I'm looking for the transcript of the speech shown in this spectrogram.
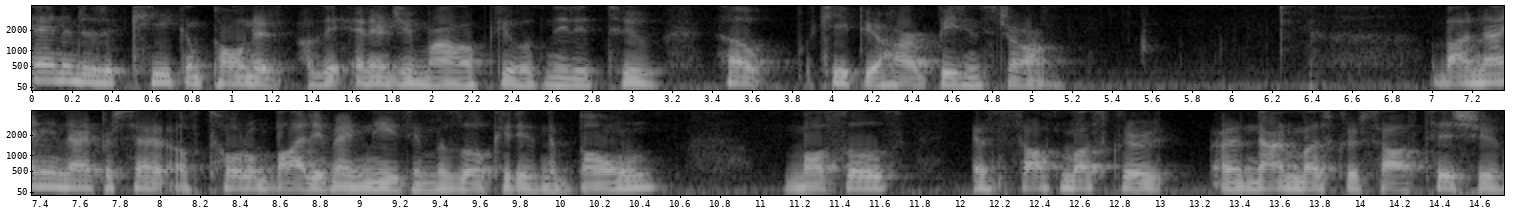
and it is a key component of the energy molecules needed to help keep your heart beating strong. About 99% of total body magnesium is located in the bone, muscles, and soft muscular, uh, non-muscular soft tissue,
